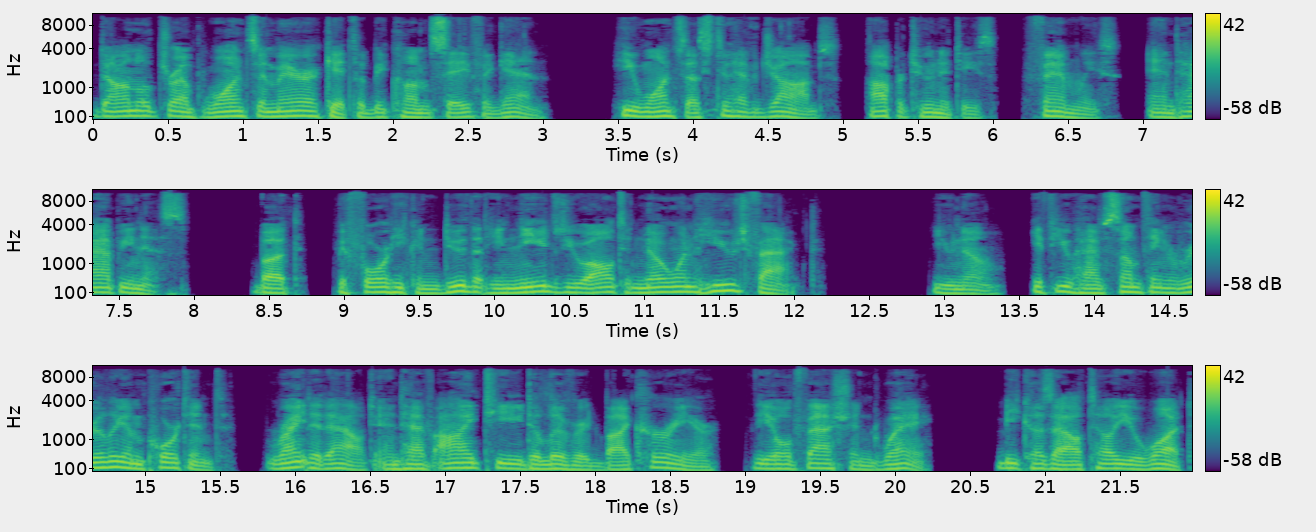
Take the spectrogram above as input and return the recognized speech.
Donald Trump wants America to become safe again. He wants us to have jobs, opportunities, families, and happiness. But, before he can do that he needs you all to know one huge fact. You know, if you have something really important, write it out and have IT delivered by courier, the old-fashioned way. Because I'll tell you what,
